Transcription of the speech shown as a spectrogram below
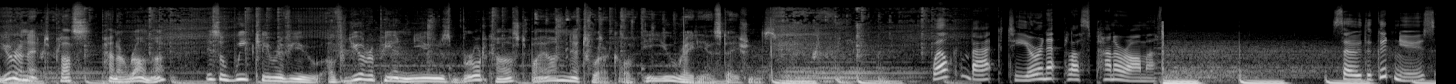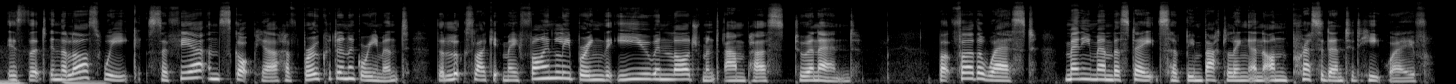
Euranet Plus Panorama is a weekly review of European news broadcast by our network of EU radio stations. Welcome back to Euranet Plus Panorama. So, the good news is that in the last week, Sofia and Skopje have brokered an agreement that looks like it may finally bring the EU enlargement impasse to an end. But further west, many member states have been battling an unprecedented heatwave.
